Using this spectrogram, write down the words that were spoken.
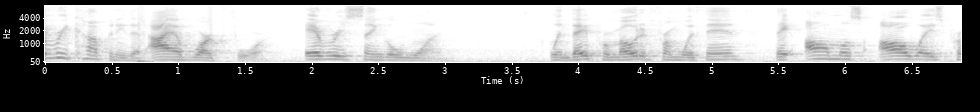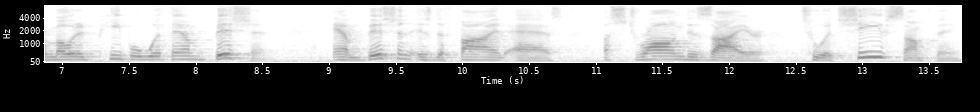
Every company that I have worked for, every single one, when they promoted from within, they almost always promoted people with ambition. Ambition is defined as a strong desire to achieve something,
